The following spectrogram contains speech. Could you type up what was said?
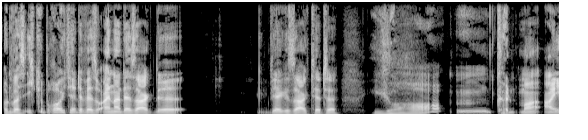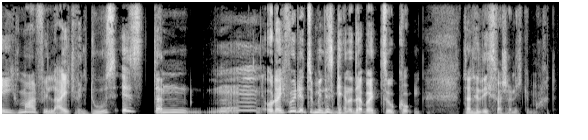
Und was ich gebräucht hätte, wäre so einer, der sagte, der gesagt hätte, ja, hm, könnte man eigentlich mal vielleicht, wenn du es isst, dann, hm, oder ich würde zumindest gerne dabei zugucken. Dann hätte ich es wahrscheinlich gemacht.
